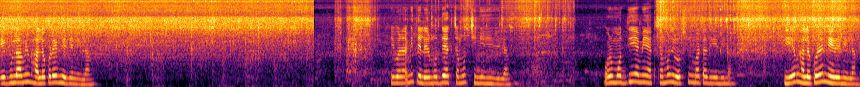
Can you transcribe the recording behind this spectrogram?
এগুলো আমি ভালো করে ভেজে নিলাম। এবার আমি তেলের মধ্যে এক চামচ চিনি দিয়ে দিলাম। ওর মধ্যেই আমি এক চামচ রসুন বাটা দিয়ে দিলাম। দিয়ে ভালো করে নেড়ে নিলাম।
